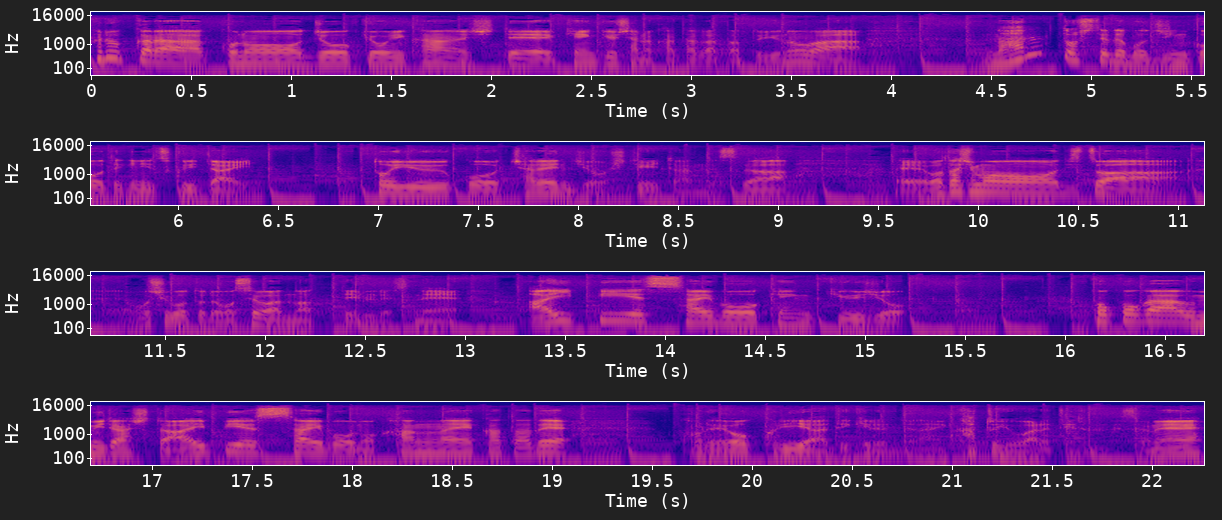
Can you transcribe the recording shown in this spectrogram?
古くからこの状況に関して研究者の方々というのは何としてでも人工的に作りたいというこうチャレンジをしていたんですが、えー私も実はお仕事でお世話になっているですね iPS 細胞研究所。ここが生み出した iPS 細胞の考え方でこれをクリアできるんじゃないかと言われているんですよね。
